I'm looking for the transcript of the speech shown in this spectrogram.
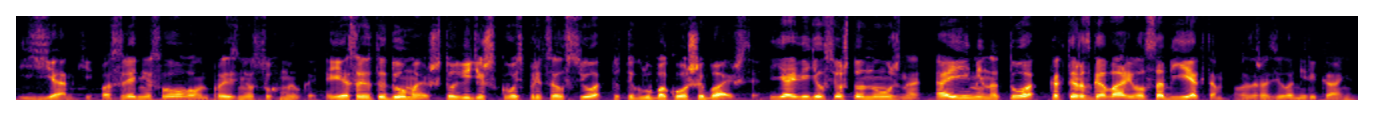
Янки. Последнее слово он произнес с ухмылкой. Если ты думаешь, что видишь сквозь прицел все, то ты глубоко ошибаешься. Ошибаешься. Я видел все, что нужно, а именно то, как ты разговаривал с объектом», – возразил американец.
